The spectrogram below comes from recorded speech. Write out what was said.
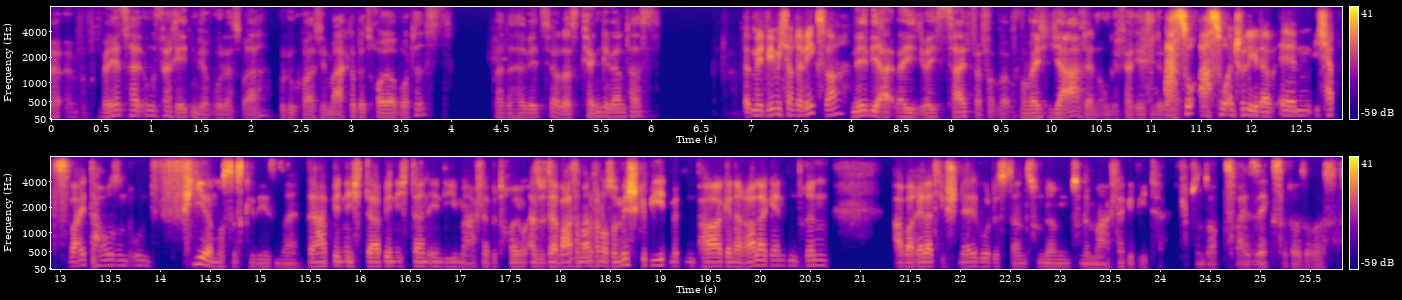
Welche Zeit ungefähr reden wir, wo das war, wo du quasi Maklerbetreuer wurdest bei der Helvetia oder das kennengelernt hast? Mit wem ich da unterwegs war? Nee, wie, welche, Zeit, von, von, welchen Jahren ungefähr reden wir da? Ach so, ach so, entschuldige, da, ähm, ich habe 2004 muss das gewesen sein. Da bin ich, da bin ich dann in die Maklerbetreuung. Also da war es am Anfang noch so ein Mischgebiet mit ein paar Generalagenten drin, aber relativ schnell wurde es dann zu einem, zu einem Maklergebiet. Ich glaube, so ab 2006 oder sowas.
